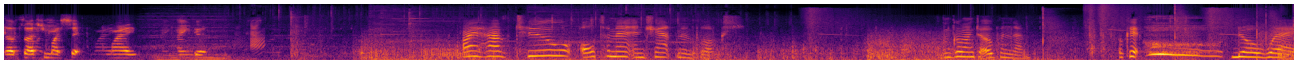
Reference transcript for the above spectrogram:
That's actually my si- my anger. I have two ultimate enchantment books. I'm going to open them. Okay. no way.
